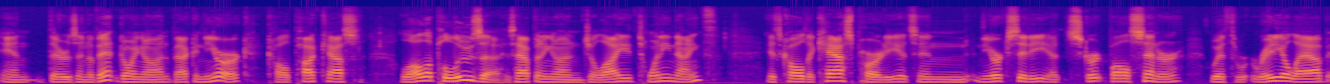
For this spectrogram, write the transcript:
and there's an event going on back in New York called Podcast Lollapalooza is happening on July 29th. It's called a cast party. It's in New York City at Skirball Center with Radiolab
